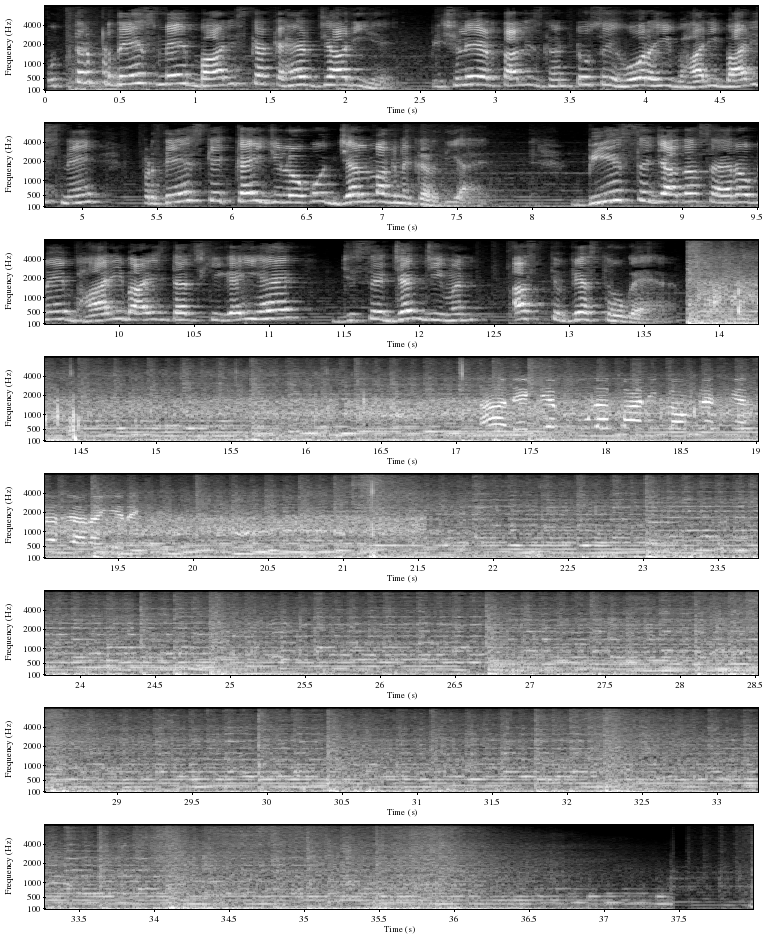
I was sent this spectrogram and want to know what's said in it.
उत्तर प्रदेश में बारिश का कहर जारी है। पिछले 48 घंटों से हो रही भारी बारिश ने प्रदेश के कई जिलों को जलमग्न कर दिया है। 20 से ज़्यादा शहरों में भारी बारिश दर्ज की गई है, जिससे जनजीवन अस्त व्यस्त हो गया है। हाँ देखिए, पूरा पानी कॉम्प्लेक्स के अंदर जा रहा है, ये देखिए।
